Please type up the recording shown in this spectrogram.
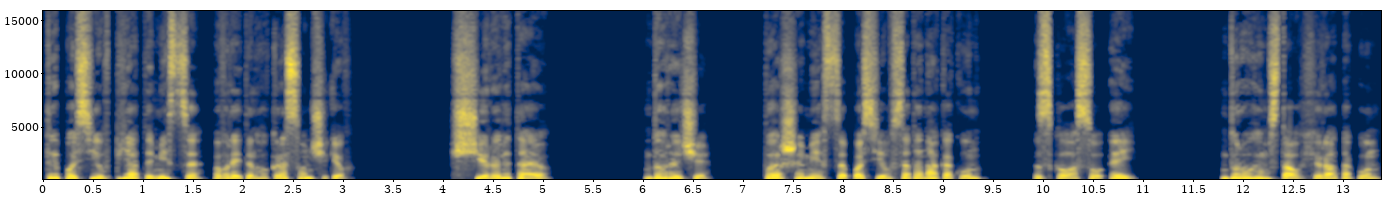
Ти посів п'яте місце в рейтингу красунчиків. Щиро вітаю. До речі, перше місце посів Сатана Какун з класу A, другим став Хірата Кун,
